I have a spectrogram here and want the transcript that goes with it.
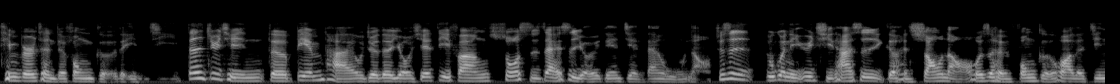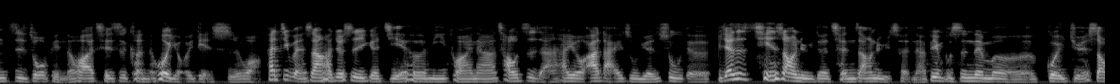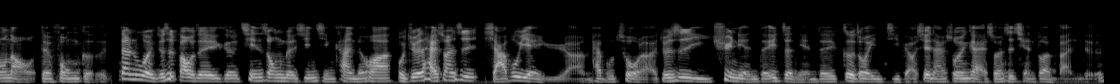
Tim Burton 的风格的影集，但是剧情的编排，我觉得有些地方说实在是有一点简单无脑。就是如果你预期它是一个很烧脑或是很风格化的精致作品的话，其实可能会有一点失望。它基本上它就是一个结合谜团啊、超自然还有阿达一族元素的，比较是青少女的成长旅程啊，并不是那么。诡谲烧脑的风格，但如果你就是抱着一个轻松的心情看的话，我觉得还算是瑕不掩瑜啦，还不错啦。就是以去年的一整年的各种影集表现来说，应该也算是前段版的。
